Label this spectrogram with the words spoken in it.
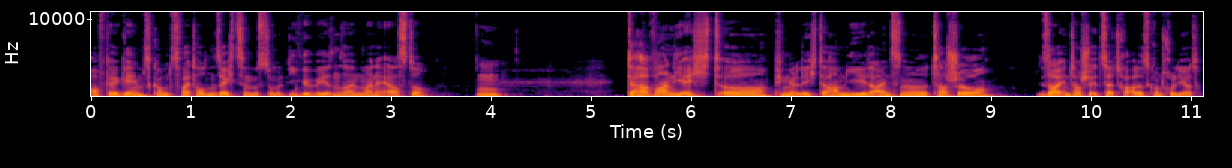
auf der Gamescom 2016 müsste mit die gewesen sein, meine erste. Mhm. Da waren die echt äh, pingelig. Da haben die jede einzelne Tasche, Seitentasche etc. alles kontrolliert.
